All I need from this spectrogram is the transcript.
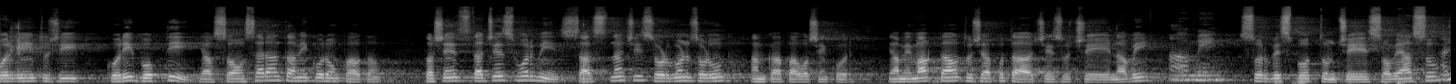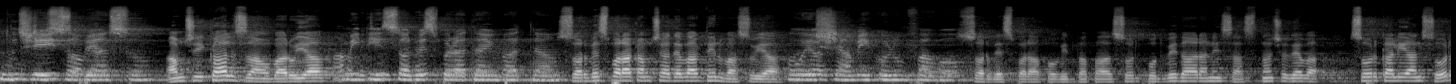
वरवीं तुजी कोरी भोक्ती ह्या संवसारांत आमी करूंक पावता तशेंच ताचेच वरवीं सासनाची सोडवण सोडूंक आमकां पावोशें कर हें आमी मागता तुज्या पुता जेजूचे नावी सोर्बेस्पोत तुमचे सोवे आसूं आमची काल जावं बारुया सर्वेस्पराक आमच्या देवाक दिन फावो सर्वेस्परा पवित बापा सोर पदवेदार आनी सासनाच्या देवा सोर कालियान सोर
